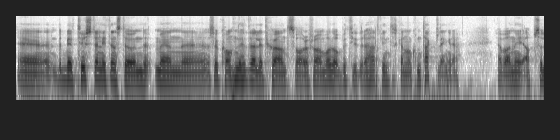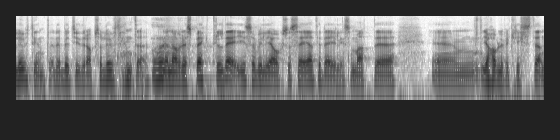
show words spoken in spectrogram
Eh, det blev tyst en liten stund men så kom det ett väldigt skönt svar från vad då betyder det här att vi inte ska ha någon kontakt längre? Jag bara nej absolut inte, det betyder absolut inte. Men av respekt till dig så vill jag också säga till dig liksom att jag har blivit kristen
